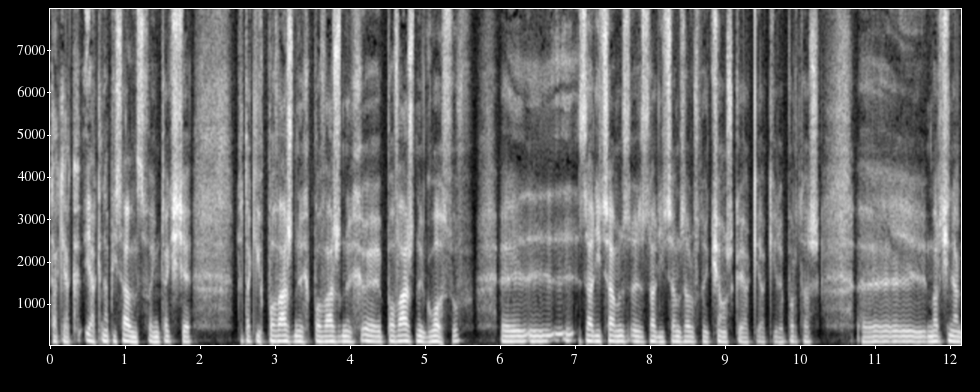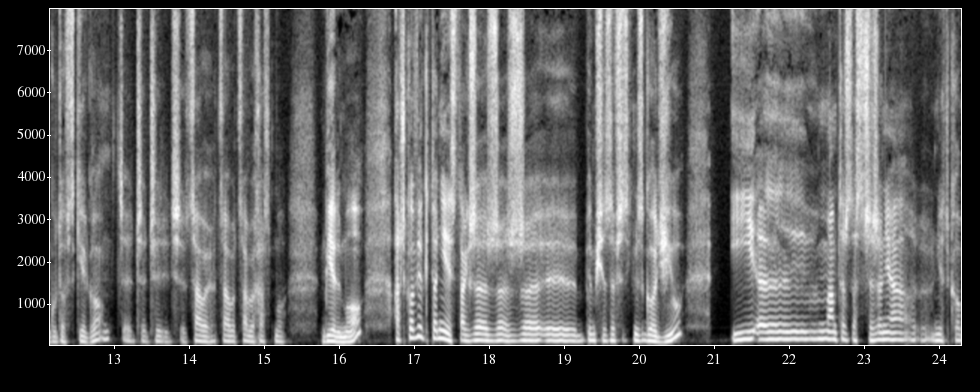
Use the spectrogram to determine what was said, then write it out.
tak jak, jak napisałem w swoim tekście, do takich poważnych, poważnych, e, poważnych głosów e, e, zaliczam, zaliczam zarówno książkę, jak, jak i reportaż Marcina Gutowskiego, czy, czy, czy, czy całe, całe, całe hasmo Bielmo. Aczkolwiek to nie jest tak, że, że, że bym się ze wszystkim zgodził. I mam też zastrzeżenia nie tylko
